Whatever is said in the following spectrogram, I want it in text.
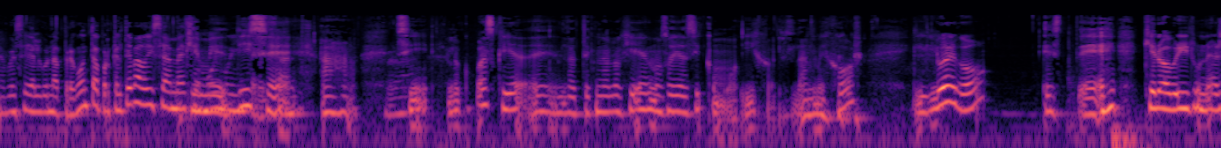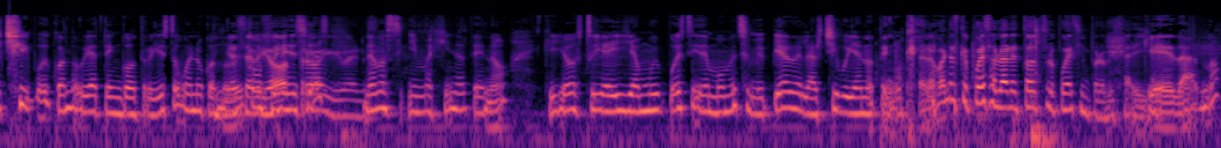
A ver si hay alguna pregunta, porque el tema de hoy se me que me dice, ajá, sí, lo que pasa es que ya, eh, la tecnología no soy así como, híjoles, la mejor. Y luego este quiero abrir un archivo y cuando vea tengo otro. Y esto bueno cuando doy conferencias nada más imagínate no que yo estoy ahí ya muy puesta y de momento se me pierde el archivo y ya no tengo que pero bueno es que puedes hablar de todo lo puedes improvisar y quedar no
